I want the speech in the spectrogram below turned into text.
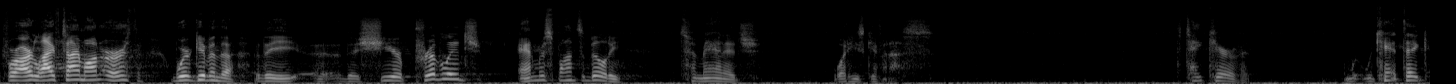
for our lifetime on earth, we're given the, the, uh, the sheer privilege and responsibility to manage what He's given us, to take care of it. We can't take,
